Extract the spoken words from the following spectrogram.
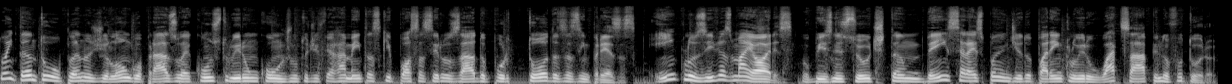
No entanto, o plano de longo prazo é construir um conjunto de ferramentas que possa ser usado por todas as empresas, inclusive as maiores. O Business Suite também será expandido para incluir o WhatsApp no futuro.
